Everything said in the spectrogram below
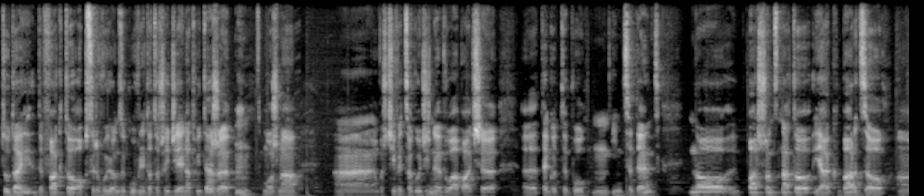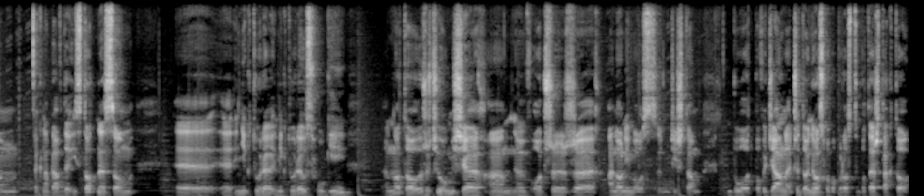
tutaj de facto obserwując głównie to, co się dzieje na Twitterze, można e, właściwie co godzinę wyłapać e, tego typu mm, incydent. No, patrząc na to, jak bardzo um, tak naprawdę istotne są niektóre, niektóre usługi, no to rzuciło mi się w oczy, że Anonymous gdzieś tam było odpowiedzialne, czy doniosło po prostu, bo też tak to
